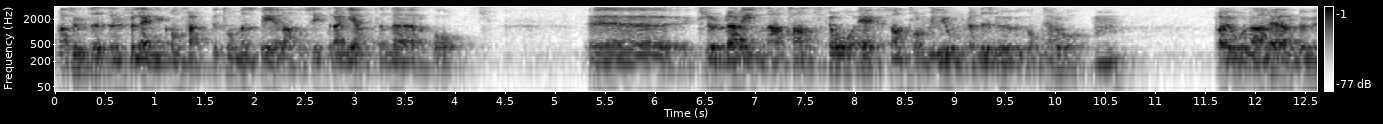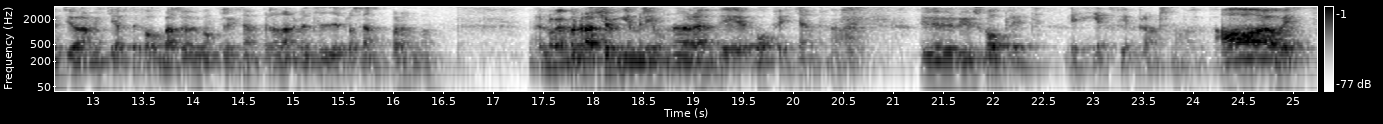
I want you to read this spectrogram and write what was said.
naturligtvis när du förlänger kontraktet med en spelare så sitter agenten där och eh, kluddar in att han ska ha x antal miljoner vid övergångar då. Mm. Raiola där behöver inte göra mycket efter Pogbas övergång till exempel. Han hade väl 10% på den va? Det är jobbat. 120 miljoner rätt i bakfickan. Ja. Det är ju det är ju skapligt. Det är helt fel bransch man har sett. Ja, ja visst.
